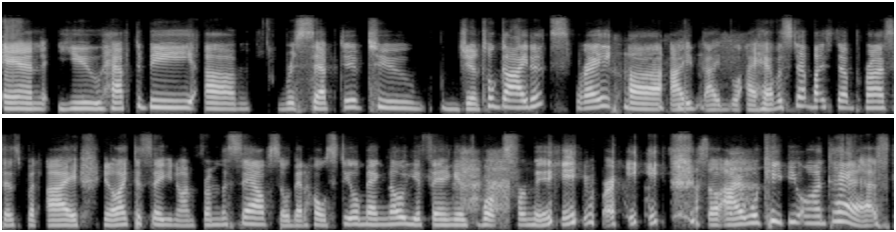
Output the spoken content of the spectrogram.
And you have to be um, receptive to gentle guidance, right? Uh, I, I I have a step by step process, but I you know like to say you know I'm from the South, so that whole steel magnolia thing is works for me, right? so I will keep you on task,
